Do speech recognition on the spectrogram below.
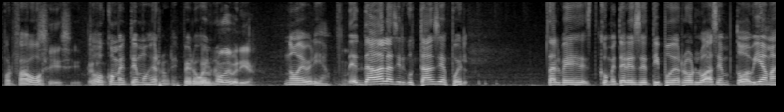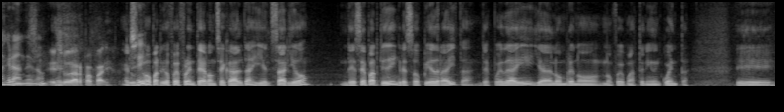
por favor. Sí, sí. todos cometemos errores, pero bueno. Pero no debería. No debería. Eh, dadas las circunstancias, pues tal vez cometer ese tipo de error lo hacen todavía más grande, ¿no? eso dar papaya. El último partido fue frente a Once Caldas y él salió de ese partido ingresó Piedradita. Después de ahí ya el hombre no, no fue más tenido en cuenta. Eh,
